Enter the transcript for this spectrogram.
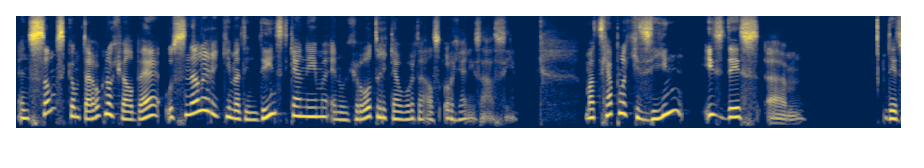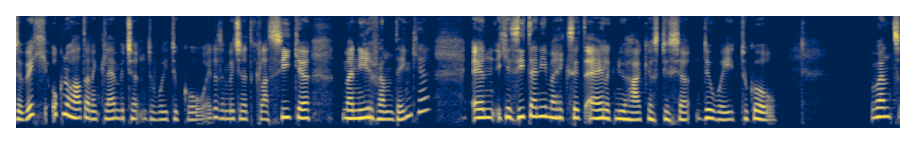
En soms komt daar ook nog wel bij hoe sneller ik iemand in dienst kan nemen en hoe groter ik kan worden als organisatie. Maatschappelijk gezien is deze, um, deze weg ook nog altijd een klein beetje the way to go. Dat is een beetje het klassieke manier van denken. En je ziet dat niet, maar ik zet eigenlijk nu haakjes tussen the way to go. Want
